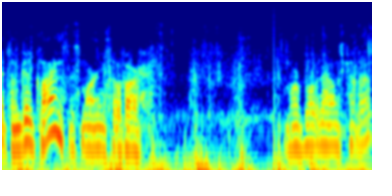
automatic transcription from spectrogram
Had some good climbs this morning so far. More blowdowns coming up.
